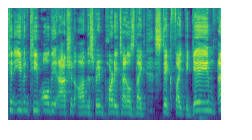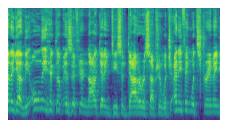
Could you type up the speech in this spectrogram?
can even keep all the action on the screen, party titles like Stick Fight the Game. And again, the only hiccup is if you're not getting decent data reception, which anything with streaming,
